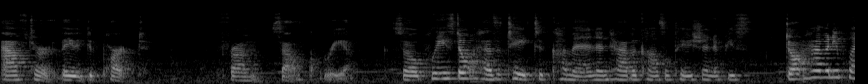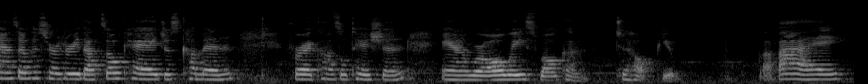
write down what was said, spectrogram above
after they depart from South Korea. So please don't hesitate to come in and have a consultation. If you don't have any plans of the surgery, that's okay. Just come in for a consultation, and we're always welcome to help you. Bye bye.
